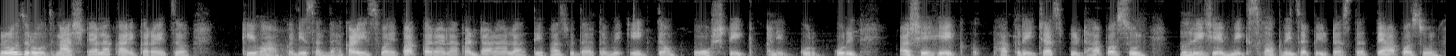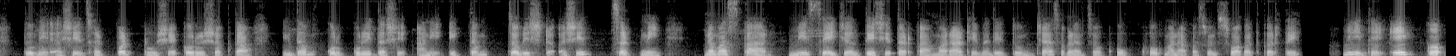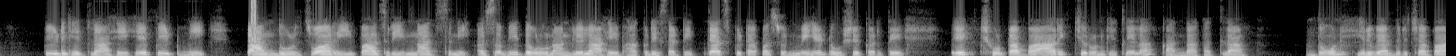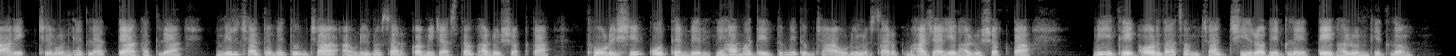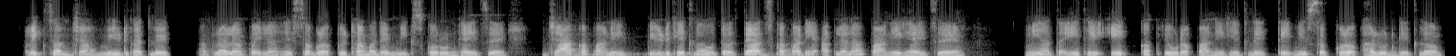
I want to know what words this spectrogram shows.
रोज रोज नाश्त्याला काय करायचं? किंवा कधी संध्याकाळी स्वयंपाक करायला कंटाळा आला तेव्हा सुद्धा तुम्ही एकदम पौष्टिक आणि कुरकुरीत असे हे भाकरीच्याच पिठापासून घरी जे मिक्स भाकरीचं पीठ असतं त्यापासून तुम्ही असे झटपट डोसे करू शकता. एकदम कुरकुरीत असे आणि एकदम चविष्ट अशी चटणी. नमस्कार मी सेजल देशी तडका मराठीमध्ये तुमच्या सगळ्यांचं खूप खूप मनापासून स्वागत करते. मी इथे एक कप पीठ घेतलं आहे. हे पीठ मी तांदूळ ज्वारी बाजरी नाचणी असं मी दळून आणलेलं आहे भाकरीसाठी. त्याच पिठापासून मी हे डोसे करते. एक छोटा बारीक चिरून घेतलेला कांदा घातला. दोन हिरव्या मिरच्या बारीक चिरून घेतल्या त्या घातल्या. मिरच्या तुम्ही तुमच्या आवडीनुसार कमी जास्त घालू शकता. थोडीशी कोथिंबीर ह्यामध्ये तुम्ही तुमच्या आवडीनुसार भाज्याही घालू शकता. मी इथे अर्धा चमचा जिरं घेतले ते घालून घेतलं. एक चमचा मीठ घातले आपल्याला पहिलं हे सगळं पिठामध्ये मिक्स करून घ्यायचंय. ज्या कपाने पीठ घेतलं होतं त्याच कपाने आपल्याला पाणी घ्यायचं आहे मी आता इथे एक कप एवढं पाणी घेतले ते मी सगळं घालून घेतलं.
